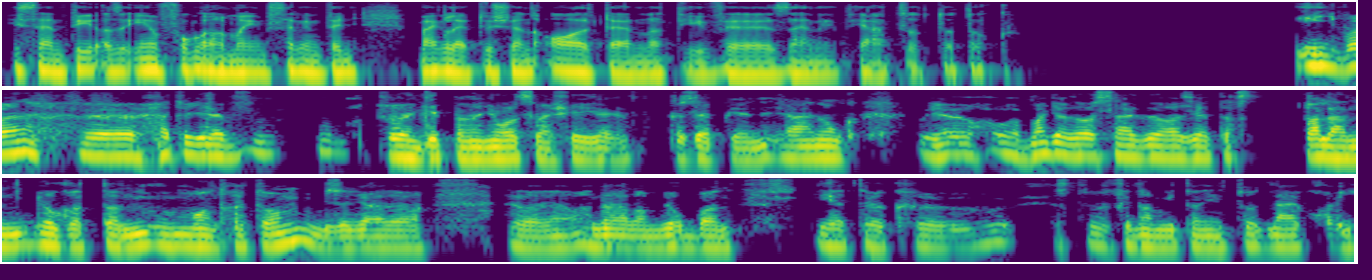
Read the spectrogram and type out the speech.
hiszen ti az én fogalmaim szerint egy meglehetősen alternatív zenét játszottatok. Így van, hát ugye tulajdonképpen a 80-as évek közepén járunk. Ugye Magyarországra azért azt talán nyugodtan mondhatom, bizonyára a nálam jobban értők ezt finomítani tudnák, hogy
